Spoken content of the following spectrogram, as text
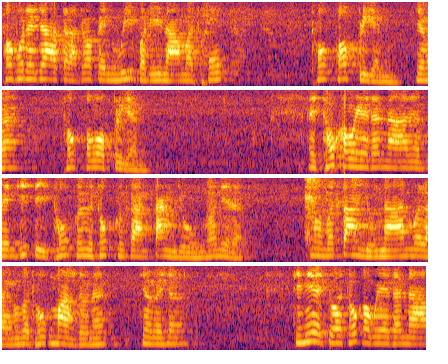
พระพุทธเจ้าตรัสว่าเป็นวิปริณามาทุกข์ทุกข์เพราะเปลี่ยนใช่ไหมทุกข์เพราะว่าเปลี่ยนไอ้ทุกขเวทนาเนี่ยเป็นทิฏฐิทุกข์คือทุกข์คือการตั้งอยู่เขาเนี่ยแหละเมื่อมาตั้งอยู่นานเมื่อไหร่มันก็ทุกข์มากเท่านั้นใช่ไหมใช่ทีนี้ตัวทุกขเวทนาม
